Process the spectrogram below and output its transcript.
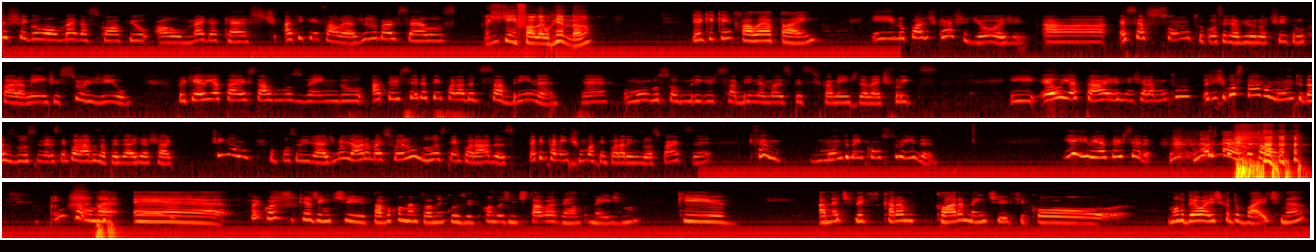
Você chegou ao Megascópio, ao Megacast. Aqui quem fala é a Júlia Barcelos. Aqui quem fala é o Renan. E aqui quem fala é a Thay. E no podcast de hoje, a... esse assunto que você já viu no título claramente surgiu porque eu e a Thay estávamos vendo a terceira temporada de Sabrina, né? O Mundo Sombrio de Sabrina, mais especificamente da Netflix. E eu e a Thay, a gente era muito. A gente gostava muito das duas primeiras temporadas, apesar de achar que tinham, tipo, possibilidade de melhora, mas foram duas temporadas, tecnicamente uma temporada em duas partes, né? Que foi muito bem construída. E aí veio a terceira. É, então. Então, né? É... Foi coisa que a gente tava comentando, inclusive, quando a gente tava vendo mesmo, que a Netflix cara, claramente ficou. mordeu a isca do Byte, né?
